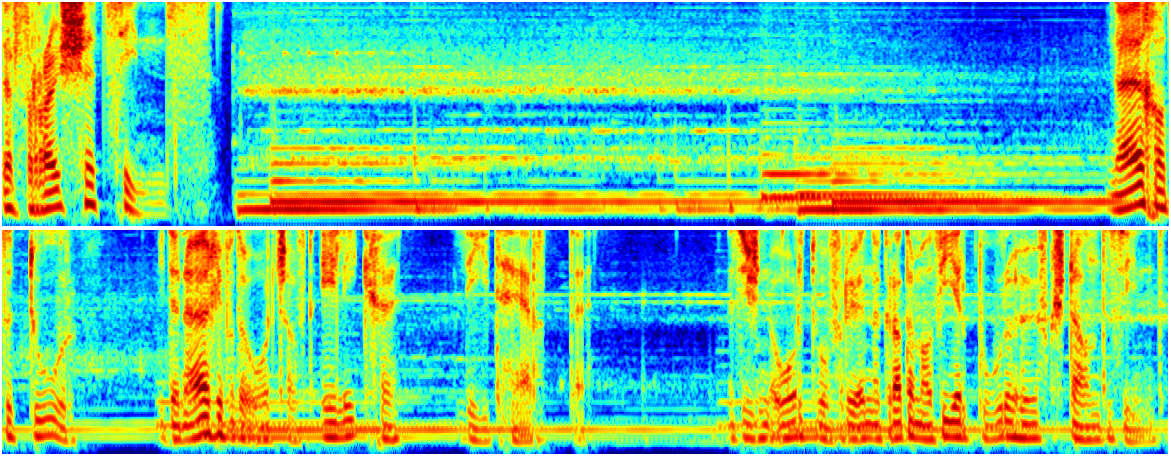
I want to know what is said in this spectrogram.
Der Fröschenzins. Näher an der Tour, in der Nähe der Ortschaft Eliken, liegt Härte. Es ist ein Ort, wo früher gerade einmal vier Bauernhöfe gestanden sind.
